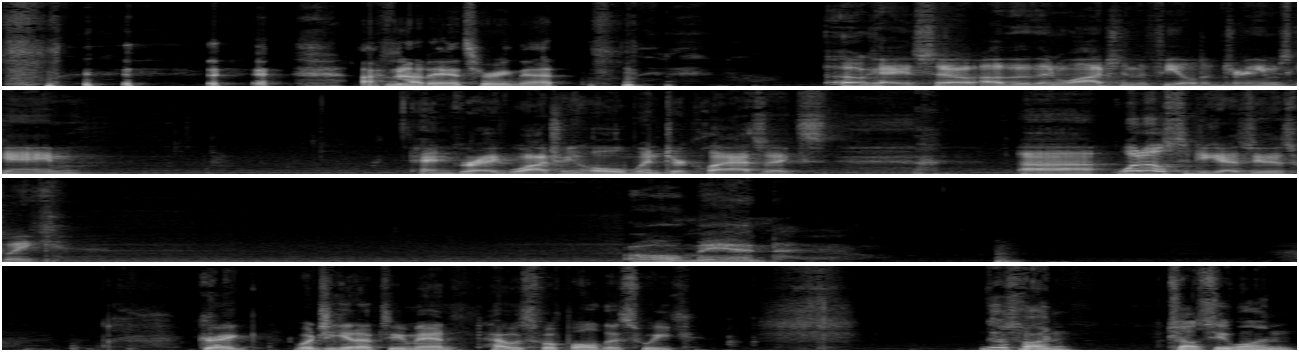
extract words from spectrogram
I'm not answering that. okay, so other than watching the Field of Dreams game and Greg watching old winter classics, uh, what else did you guys do this week? Oh man, Greg, what'd you get up to, man? How was football this week? It was fun. Chelsea won.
